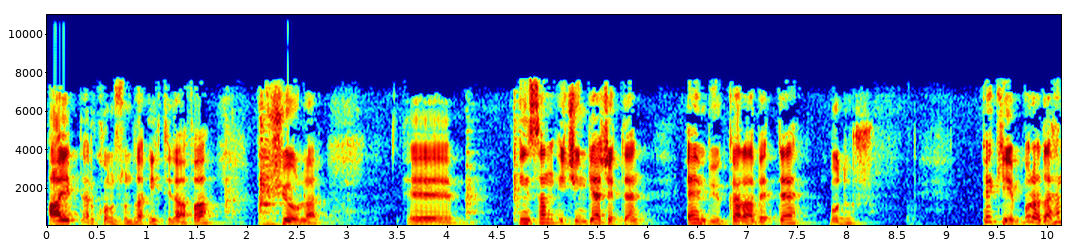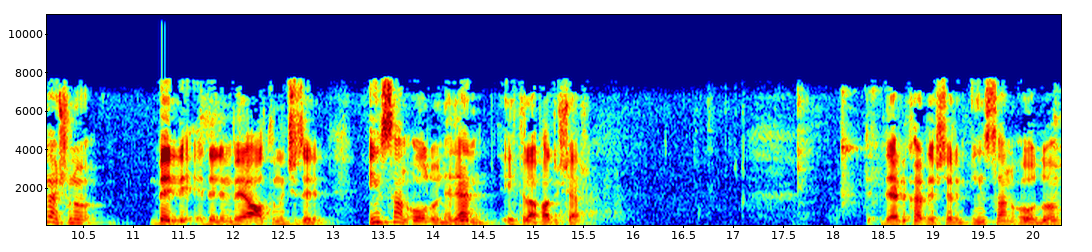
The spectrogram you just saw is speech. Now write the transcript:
ayetler konusunda ihtilafa düşüyorlar. Ee, insan için gerçekten en büyük garabette budur. Peki burada hemen şunu belli edelim veya altını çizelim. İnsan oğlu neden ihtilafa düşer? Değerli kardeşlerim, insan oğlu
